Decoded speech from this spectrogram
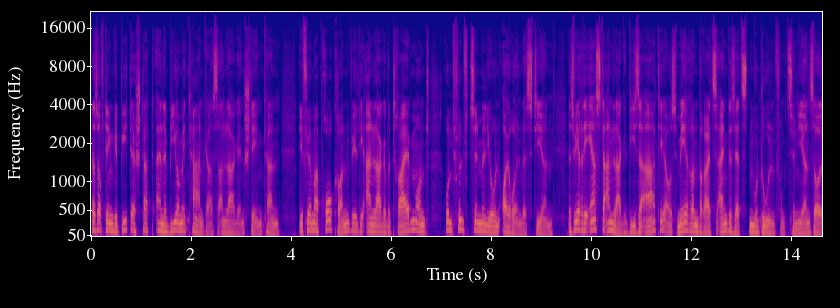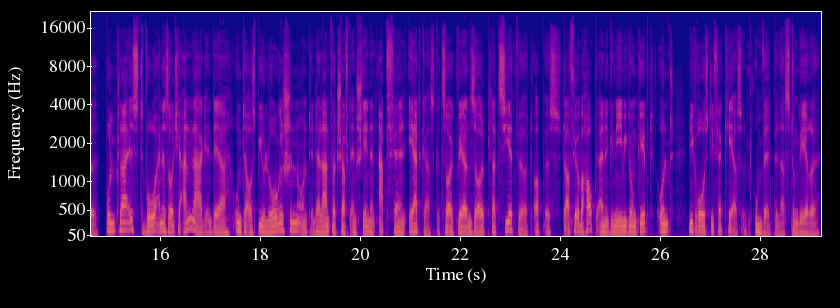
dass auf dem Gebiet der Stadt eine Biomethangasanlage entstehen kann. Die Firma Procon will die Anlage betreiben und rund 15 Millionen Euro investieren. Es wäre die erste Anlage dieser Art, die aus mehreren bereits eingesetzten Modulen funktionieren soll. Unklar ist, wo eine solche Anlage, in der unter aus biologischen und in der Landwirtschaft entstehenden Abfällen Erdgas gezeugt werden soll, platziert wird, ob es dafür überhaupt eine Genehmigung gibt und wie groß die Verkehrs- und Umweltbelastung wäre.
